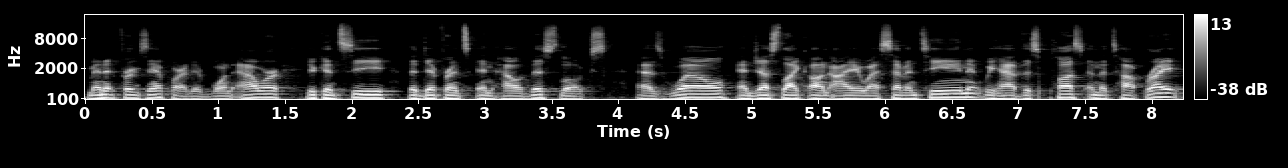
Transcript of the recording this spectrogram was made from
minute, for example, I did one hour, you can see the difference in how this looks as well. And just like on iOS 17, we have this plus in the top right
